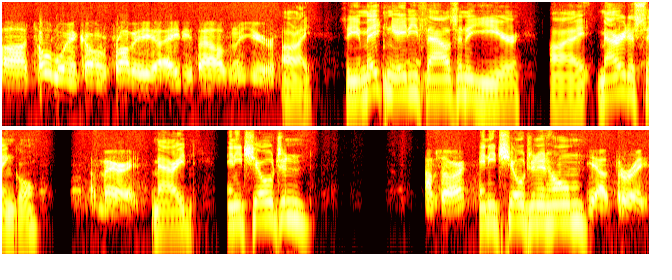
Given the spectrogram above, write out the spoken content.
Uh, total income of probably uh, 80000 a year. All right. So you're making eighty thousand a year. I married or single? I'm married. Married. Any children? I'm sorry? Any children at home? Yeah, three.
